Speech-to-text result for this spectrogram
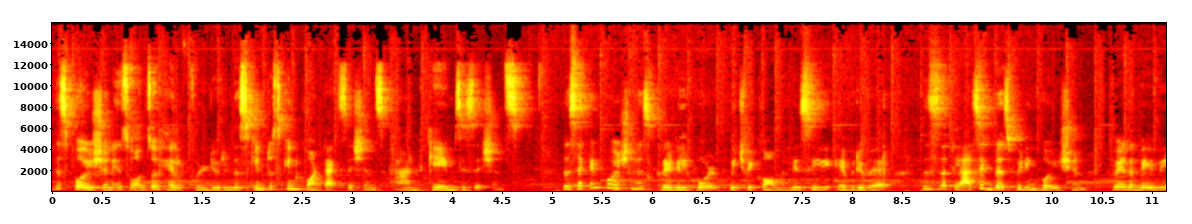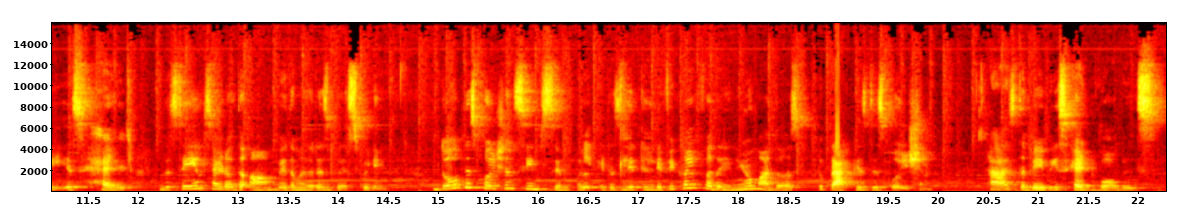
This position is also helpful during the skin-to-skin -skin contact sessions and KMC sessions. The second position is cradle hold which we commonly see everywhere. This is a classic breastfeeding position where the baby is held on the same side of the arm where the mother is breastfeeding. Though this position seems simple, it is little difficult for the new mothers to practice this position as the baby's head wobbles.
